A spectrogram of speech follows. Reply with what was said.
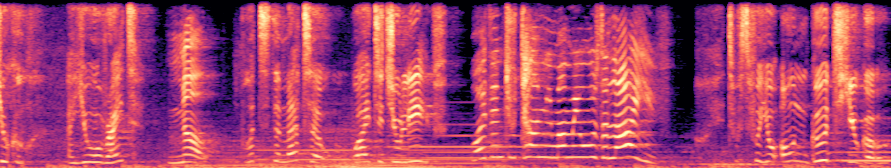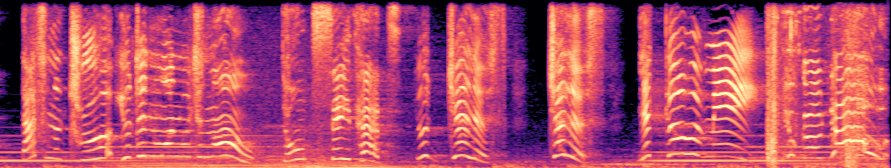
Hugo, are you alright? No. What's the matter? Why did you leave? Why didn't you tell me Mommy was alive? It was for your own good, Hugo. That's not true. You didn't want me to know. Don't say that! You're jealous. Jealous. Let go of me. Hugo, no!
